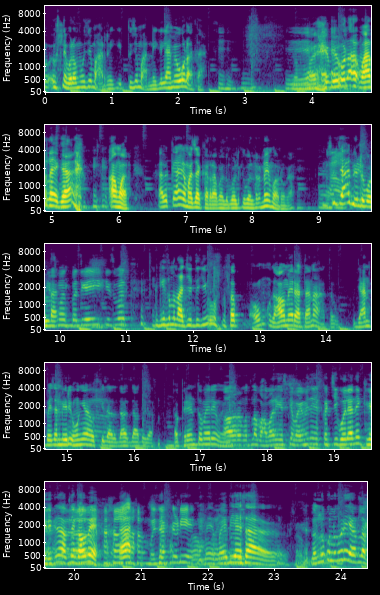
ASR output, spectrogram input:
उसने बोला मुझे मारने की तुझे मारने के लिए हमें बोला था मैं मैं बोला मारना है क्या हाँ मार अबे क्या है मज़ाक कर रहा मैं बोल के बोल रहा नहीं मारूँगा उसको क्या फ़ील्ड बोलना है किस्मत बच गई किस्मत किस्मत अच्छी थी कि उस सब गाँव में रहता है ना तो जान पहचान मेरी होंगी ना उसकी ज़्यादा ज़्यादा ज़्यादा और फ्रेंड तो मेरे होंगे और मतलब हमारे इसके भाई में कच्ची गोलियाँ नहीं खेली थी ना अपने गाँव में हाँ? मज़ाक थोड़ी है मैं मैं भी ऐसा लल्लू पल्लू थोड़ी है मतलब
